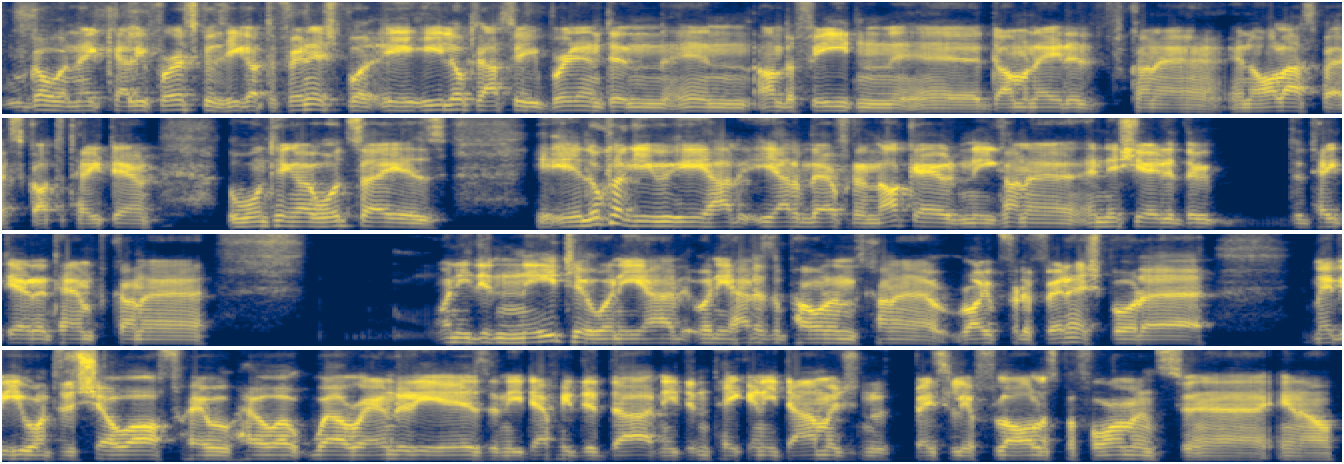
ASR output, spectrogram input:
we'll go with Nate Kelly first because he got the finish, but he, he looked absolutely brilliant in, in on the feet and uh, dominated kind of in all aspects. Got the takedown. The one thing I would say is he, it looked like he, he had he had him there for the knockout, and he kind of initiated the the takedown attempt kind of when he didn't need to when he had when he had his opponents kind of ripe for the finish. But uh, maybe he wanted to show off how how well rounded he is, and he definitely did that. And he didn't take any damage, and it was basically a flawless performance. Uh, you know,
